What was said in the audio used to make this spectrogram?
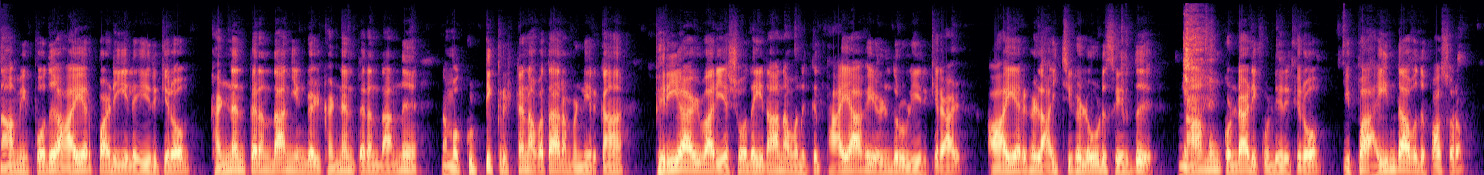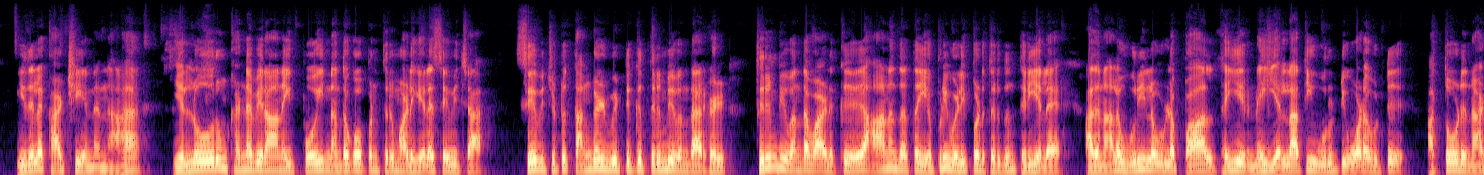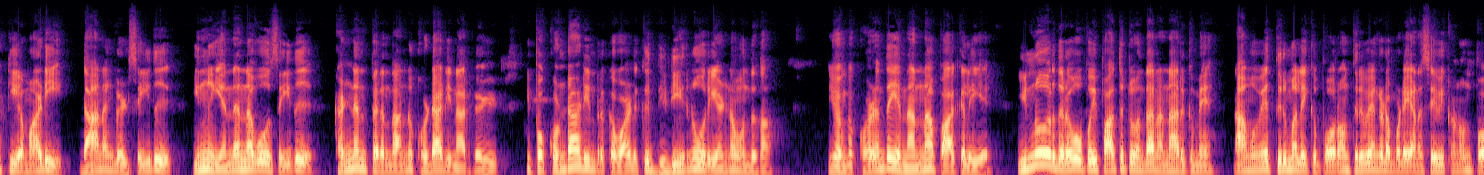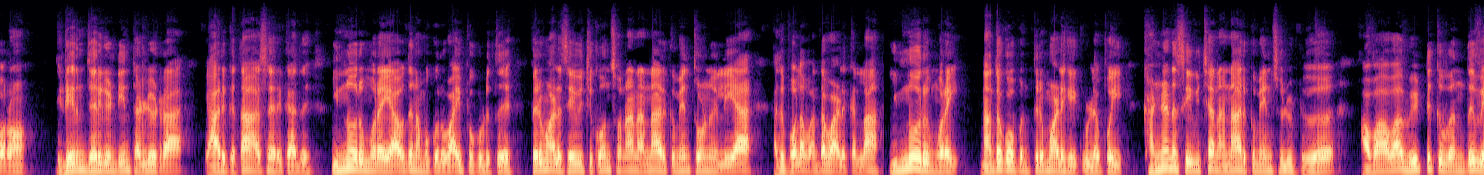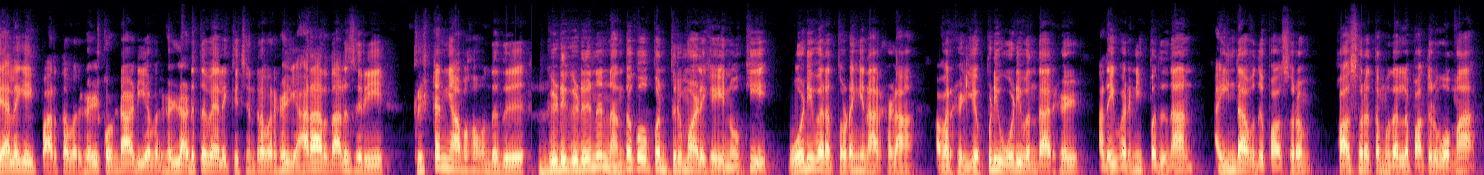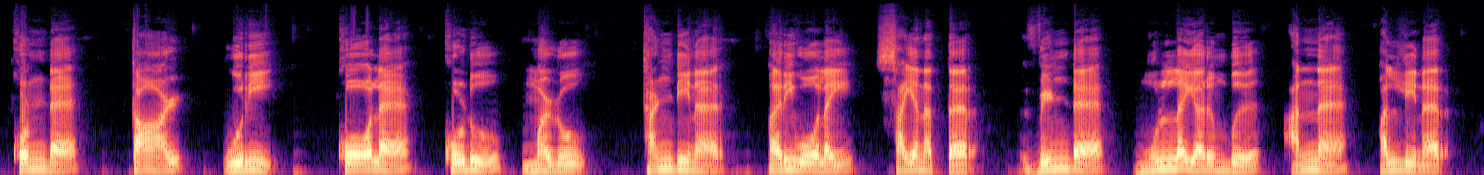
நாம் இப்போது ஆயர்பாடியில இருக்கிறோம். கண்ணன் பிறந்தான் எங்கள் கண்ணன் பிறந்தான்னு நம்ம குட்டி கிருஷ்ணன் அவதாரம் பண்ணியிருக்கான். பெரியாழ்வார் யசோதை தான் அவனுக்கு தாயாக எழுந்துருளி இருக்கிறாள். ஆயர்கள் ஆய்ச்சிகளோடு சேர்ந்து நாமும் கொண்டாடி கொண்டிருக்கிறோம். இப்போ ஐந்தாவது பாசுரம். இதுல காட்சி என்னன்னா எல்லோரும் கண்ணபிரானை போய் நந்தகோபன் திருமாளிகையில சேவிச்சா சேவிச்சுட்டு தங்கள் வீட்டுக்கு திரும்பி வந்தார்கள். திரும்பி வந்தவாளுக்கு ஆனந்தத்தை எப்படி வெளிப்படுத்துறதுன்னு தெரியல. அதனால உரியில உள்ள பால் தயிர் நெய் எல்லாத்தையும் உருட்டி ஓட விட்டு அத்தோடு நாட்டியமாடி தானங்கள் செய்து இன்னும் என்னென்னவோ செய்து கண்ணன் பிறந்தான்னு கொண்டாடினார்கள். இப்போ கொண்டாடின்னு இருக்கவாளுக்கு திடீர்னு ஒரு எண்ணம் வந்துதான். ஐயோ அந்த குழந்தைய நன்னா பார்க்கலையே. இன்னொரு தடவை போய் பார்த்துட்டு வந்தா நன்னா இருக்குமே. நாமுமே திருமலைக்கு போறோம் திருவேங்கடமுடையான சேவிக்கணும்னு போறோம். திடீர்னு ஜருகண்டின்னு தள்ளிடுறா. யாருக்கு தான் ஆசை இருக்காது. இன்னொரு முறையாவது நமக்கு ஒரு வாய்ப்பு கொடுத்து பெருமாளை சேவிச்சுக்கோன்னு சொன்னா நன்னா இருக்குமேன்னு தோணும் இல்லையா? அது போல வந்தவாளுக்கெல்லாம் இன்னொரு முறை நந்தகோபன் திருமாளிகைக்குள்ள போய் கண்ணனை சேவிச்சா நல்லா இருக்குமேன்னு சொல்லிட்டு அவாவா வீட்டுக்கு வந்து வேலையை பார்த்தவர்கள் கொண்டாடியவர்கள் அடுத்த வேலைக்கு சென்றவர்கள் யாரா இருந்தாலும் சரி கிருஷ்ணன் ஞாபகம் வந்தது. கிடுகிடுன்னு நந்தகோபன் திருமாளிகையை நோக்கி ஓடி வரத் தொடங்கினார்களா? அவர்கள் எப்படி ஓடி வந்தார்கள்? அதை வர்ணிப்பதுதான் ஐந்தாவது பாசுரம். பாசுரத்தை முதல்ல பார்த்துடுவோமா? கொண்ட தாழ் உரி கோல கொடு மழு தண்டினர் பரிவோலை சயனத்தர். விண்ட முல்லை அரும்பு அன்ன பல்லினர்.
